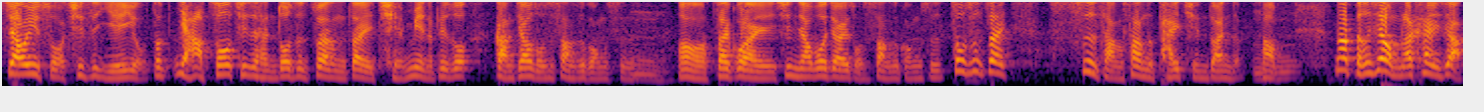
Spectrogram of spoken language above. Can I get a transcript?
交易所其实也有，都亚洲其实很多是站在前面的，比如说港交所是上市公司，嗯哦，再过来新加坡交易所是上市公司，都是在市场上的排前端的。好、那等一下我们来看一下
